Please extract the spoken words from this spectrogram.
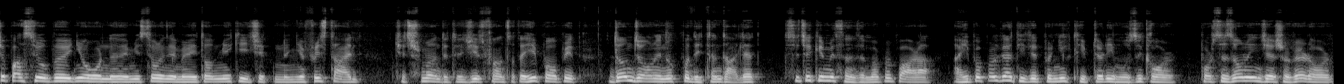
që pasi u bë i njohur në emisionin e Meriton Mjekiqit në një freestyle që çmendi të gjithë fansat e hip-hopit, Don Johnny nuk po di të ndalet. Siç e kemi thënë dhe më përpara, ai po përgatitet për një klip të ri muzikor, por sezoni i ngjeshur veror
